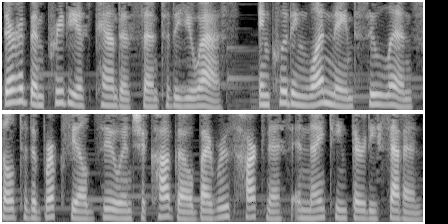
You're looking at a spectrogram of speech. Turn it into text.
There had been previous pandas sent to the US, including one named Su Lin sold to the Brookfield Zoo in Chicago by Ruth Harkness in 1937,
